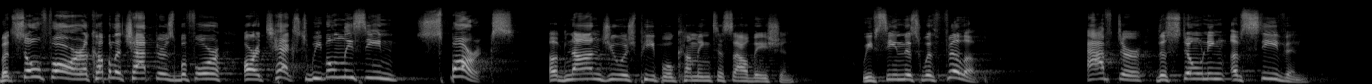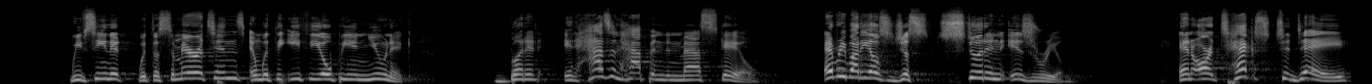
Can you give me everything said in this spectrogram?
But so far, a couple of chapters before our text, we've only seen sparks of non Jewish people coming to salvation. We've seen this with Philip after the stoning of Stephen. We've seen it with the Samaritans and with the Ethiopian eunuch, but it, it hasn't happened in mass scale. Everybody else just stood in Israel. And our text today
